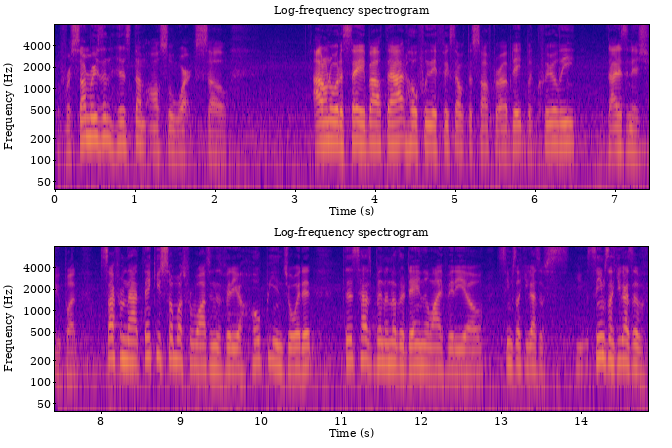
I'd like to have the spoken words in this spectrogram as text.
but for some reason his thumb also works. So I don't know what to say about that. Hopefully they fix that with the software update, but clearly that is an issue. But aside from that, thank you so much for watching this video. Hope you enjoyed it. This has been another day in the life video. Seems like you guys have seems like you guys have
